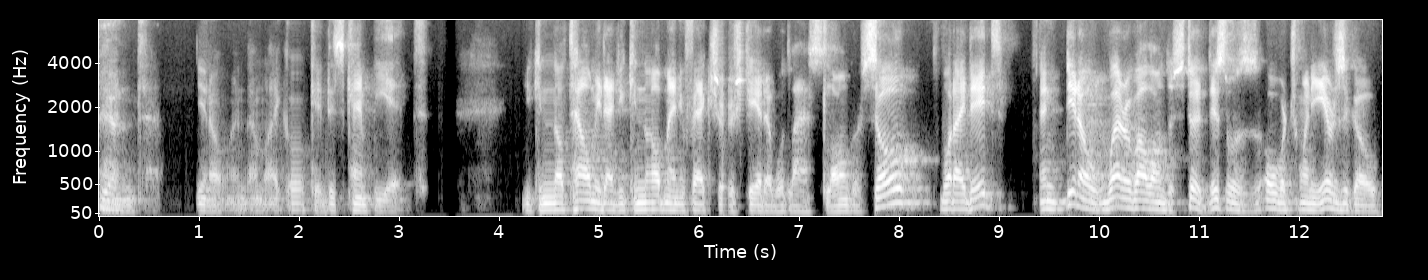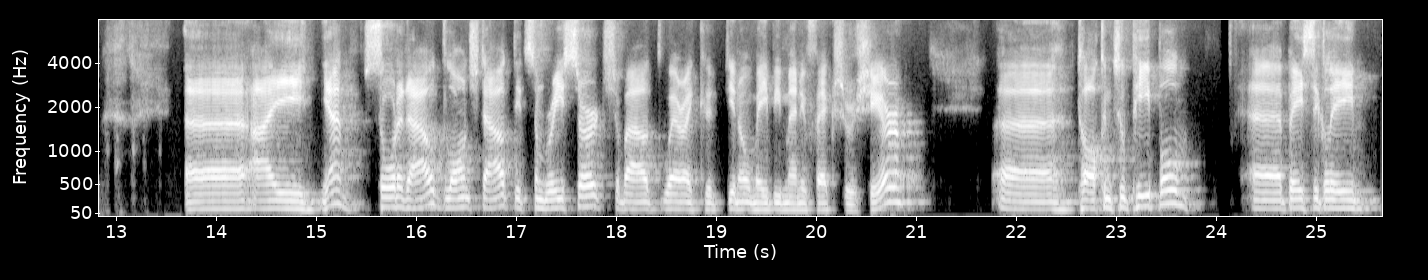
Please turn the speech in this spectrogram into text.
Yeah. And you know, and I'm like, okay, this can't be it. You cannot tell me that you cannot manufacture a shear that would last longer. So, what I did, and you know, very well understood, this was over 20 years ago uh, I yeah sorted out, launched out, did some research about where I could you know maybe manufacture a shear. Uh, talking to people, uh, basically,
